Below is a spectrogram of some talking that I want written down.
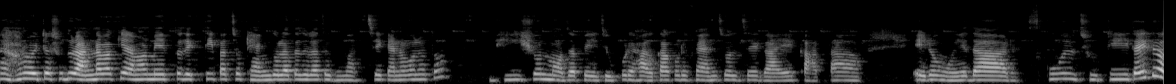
এখন ওইটা শুধু রান্না বাকি আমার মেয়ের তো দেখতেই পাচ্ছ ঠ্যাং দোলাতে দোলাতে ঘুমাচ্ছে। কেন বলো তো? ভীষণ মজা পেয়েছে। উপরে হালকা করে ফ্যান চলছে, গায়ে কাতা এরম ওয়েদার স্কুল ছুটি, তাই তো?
